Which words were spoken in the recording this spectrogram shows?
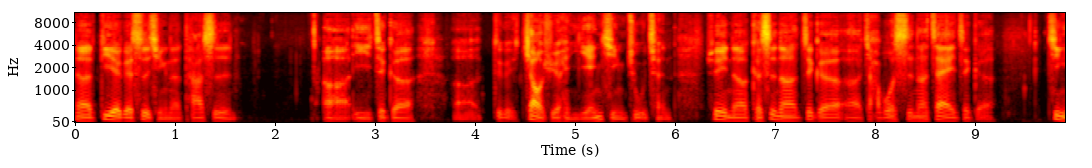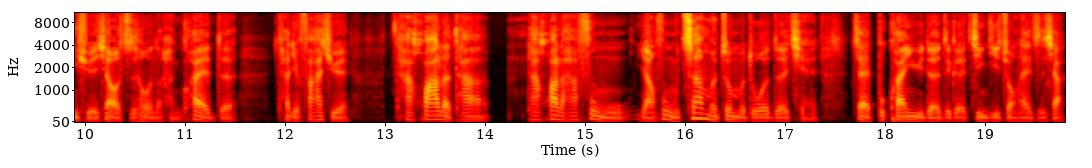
那第二个事情呢，它是。呃，以这个呃这个教学很严谨著称，所以呢，可是呢，这个呃贾伯斯呢，在这个进学校之后呢，很快的他就发觉，他花了他他花了他父母养父母这么这么多的钱，在不宽裕的这个经济状态之下，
